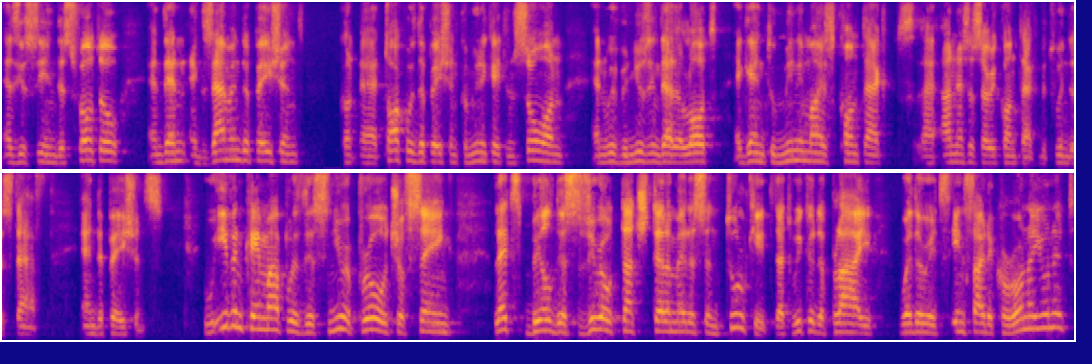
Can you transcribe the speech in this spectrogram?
as you see in this photo, and then examine the patient, uh, talk with the patient, communicate, and so on. And we've been using that a lot, again, to minimize contacts, uh, unnecessary contact between the staff and the patients. We even came up with this new approach of saying, let's build this zero touch telemedicine toolkit that we could apply, whether it's inside a corona unit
